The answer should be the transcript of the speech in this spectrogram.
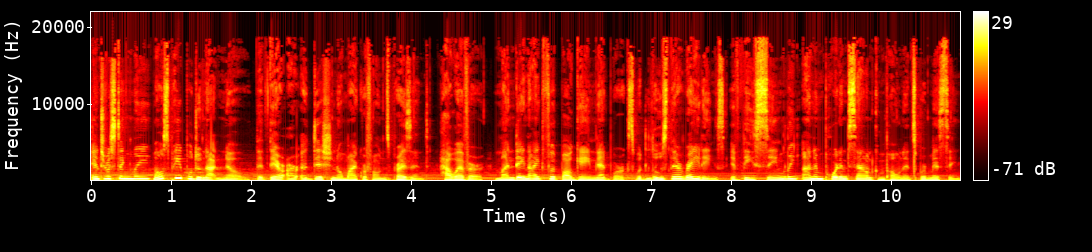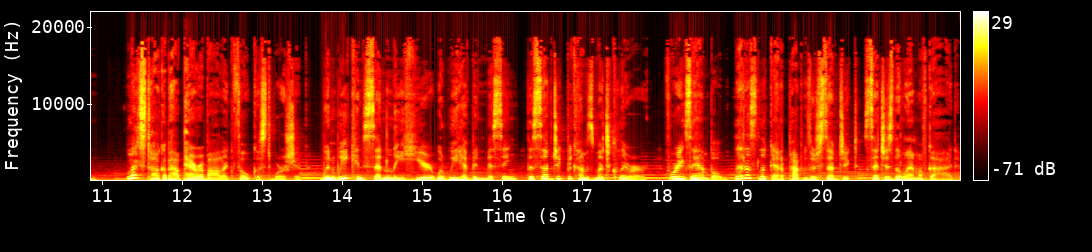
Interestingly, most people do not know that there are additional microphones present. However, Monday Night Football game networks would lose their ratings if these seemingly unimportant sound components were missing. Let's talk about parabolic focused worship. When we can suddenly hear what we have been missing, the subject becomes much clearer. For example, let us look at a popular subject such as the Lamb of God.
